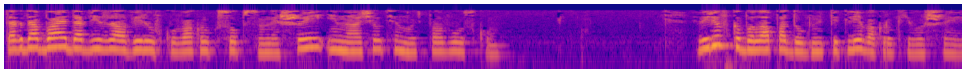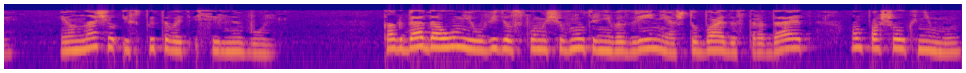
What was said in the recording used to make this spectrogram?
Тогда Байда обвязал веревку вокруг собственной шеи и начал тянуть повозку. Веревка была подобна петле вокруг его шеи, и он начал испытывать сильную боль. Когда Дауми увидел с помощью внутреннего зрения, что Байда страдает, он пошел к нему,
